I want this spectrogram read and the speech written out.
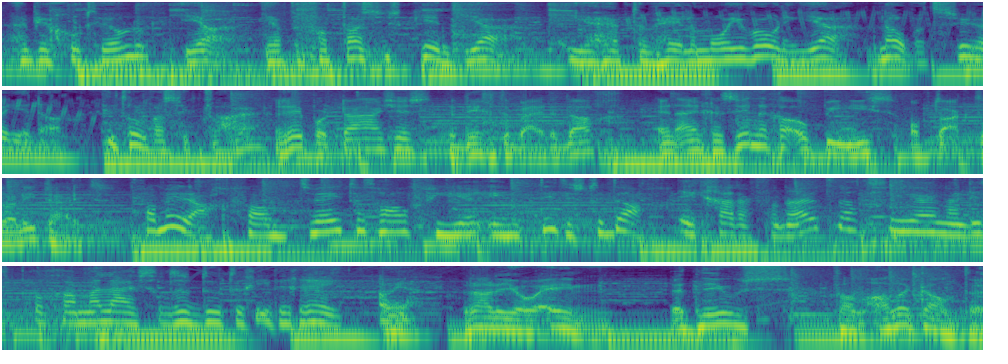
Heb je een goed huwelijk? Ja. Je hebt een fantastisch kind? Ja. Je hebt een hele mooie woning? Ja. Nou, wat zeur je dan? En toen was ik klaar. Reportages, de dichter bij de dag en eigenzinnige opinies op de actualiteit. Vanmiddag van 2 tot half 4 in Dit is de Dag. Ik ga ervan uit dat ze hier naar dit programma luisteren. Dat doet toch iedereen? Oh ja. Radio 1, het nieuws van alle kanten.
